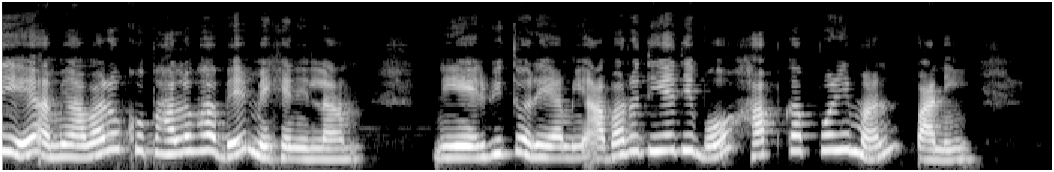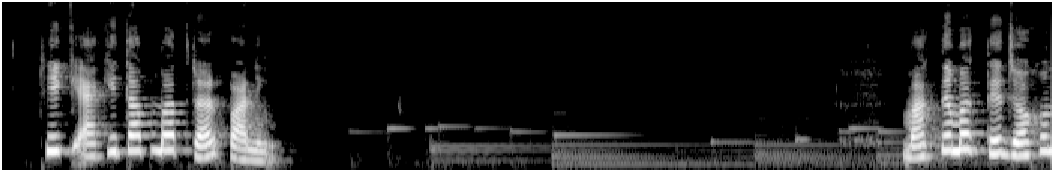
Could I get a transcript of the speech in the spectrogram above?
দিয়ে আমি আবারও খুব ভালোভাবে মেখে নিলাম। নিয়ে এর ভিতরে আমি আবারও দিয়ে দিব হাফ কাপ পরিমাণ পানি, ঠিক একই তাপমাত্রার পানি। মাখতে মাখতে যখন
